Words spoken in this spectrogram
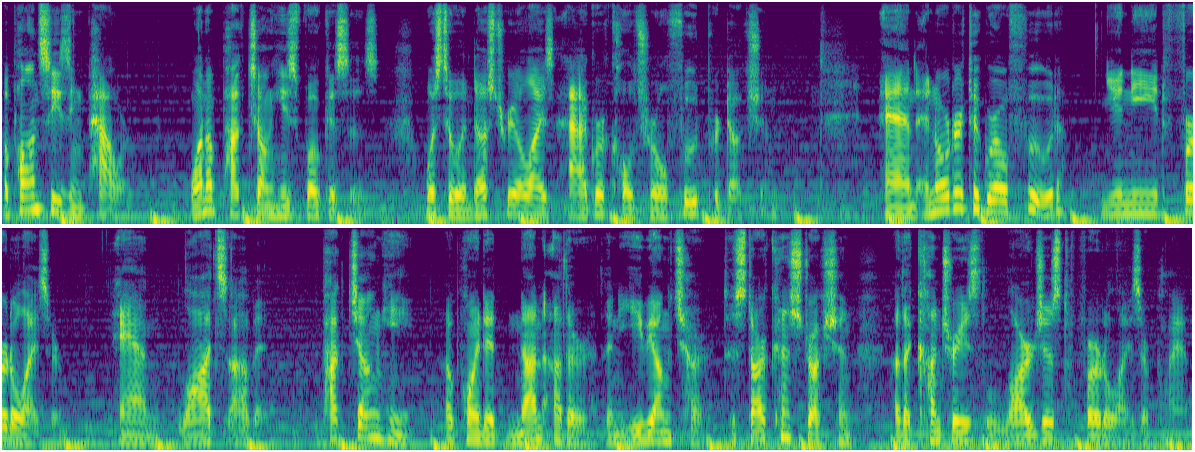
Upon seizing power, one of Park Chung-hee's focuses was to industrialize agricultural food production. And in order to grow food, you need fertilizer, and lots of it. Park Chung-hee appointed none other than Lee Byung-chul to start construction of the country's largest fertilizer plant.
